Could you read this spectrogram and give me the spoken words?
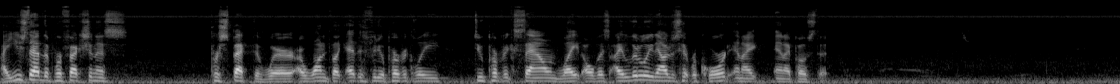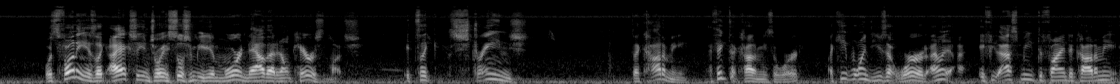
I used to have the perfectionist perspective where I wanted to like edit this video perfectly, do perfect sound, light, all this. I literally now just hit record and I and I post it. What's funny is like I actually enjoy social media more now that I don't care as much. It's like strange dichotomy. I think dichotomy is the word. I keep wanting to use that word. I only, if you ask me to define dichotomy,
